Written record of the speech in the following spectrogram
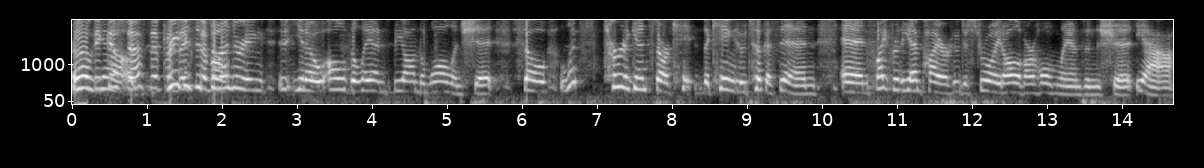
Oh because yeah, that's the Regis is surrendering, you know, all of the lands beyond the wall and shit. So let's turn against our ki- the king who took us in and fight for the empire who destroyed all of our homelands and shit. Yeah.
